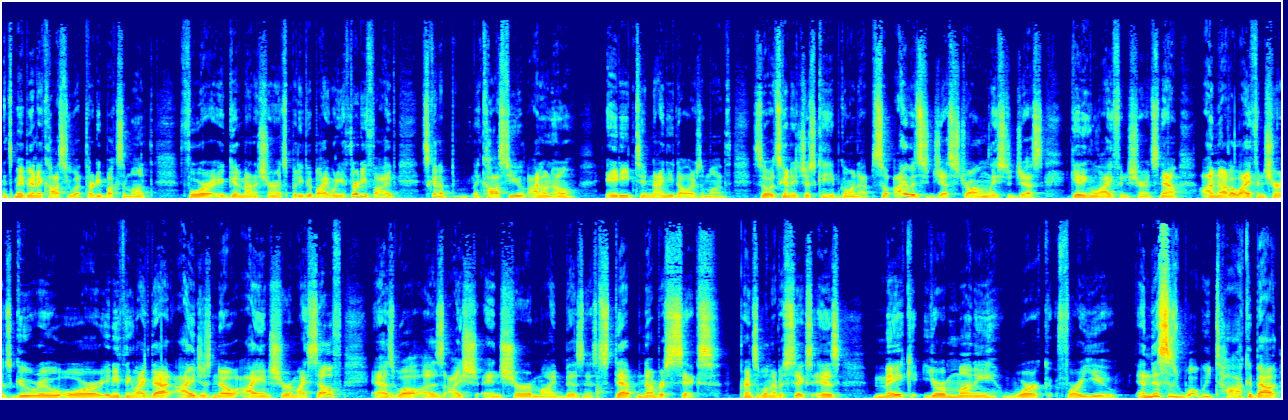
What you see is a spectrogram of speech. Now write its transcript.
it's maybe going to cost you what 30 bucks a month for a good amount of insurance but if you buy it when you're 35 it's going to cost you i don't know 80 to 90 dollars a month. So it's going to just keep going up. So i would suggest strongly suggest getting life insurance. Now i'm not a life insurance guru or anything like that. I just know i insure myself as well as i insure my business. Step number six principle number six is make your money work for you. And this is what we talk about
